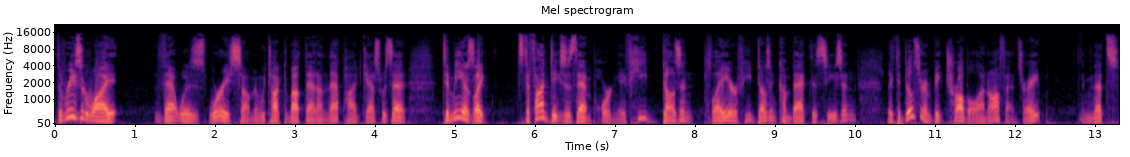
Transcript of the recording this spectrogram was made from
The reason why that was worrisome, and we talked about that on that podcast, was that to me, I was like, Stefon Diggs is that important. If he doesn't play or if he doesn't come back this season, like the Bills are in big trouble on offense, right? I mean, that's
